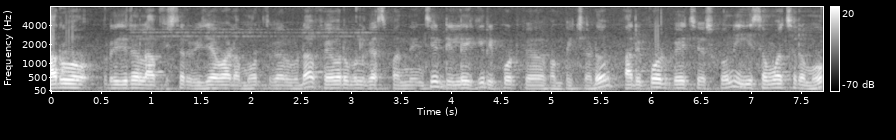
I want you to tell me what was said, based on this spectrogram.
RO regional officer Vijayawada Murthy garu కూడా ఫేవరబుల్గా స్పందించి ఢిల్లీకి రిపోర్ట్ పంపించాడు. ఆ రిపోర్ట్ బేస్ చేసుకొని ఈ సంవత్సరము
